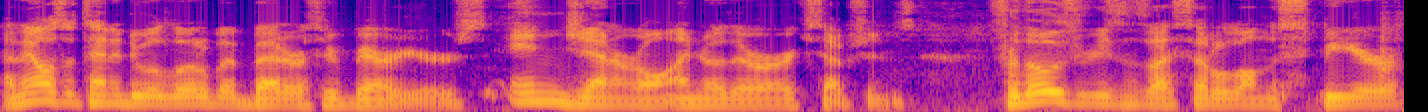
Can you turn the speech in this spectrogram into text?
And they also tend to do a little bit better through barriers. In general, I know there are exceptions. For those reasons, I settled on the Speer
